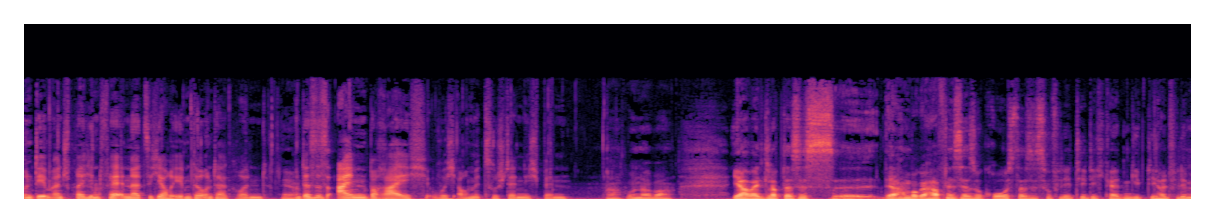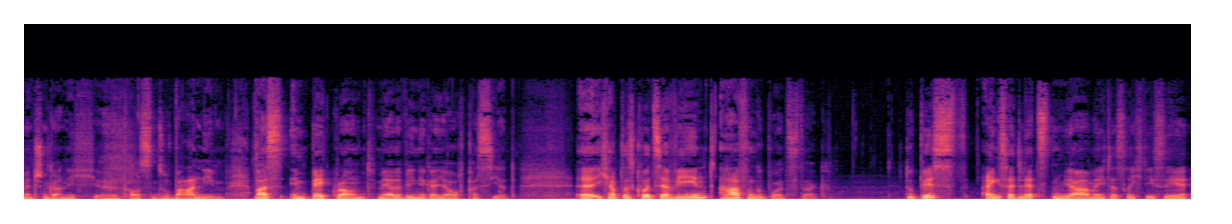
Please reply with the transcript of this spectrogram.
und dementsprechend verändert sich auch eben der Untergrund. Ja. Und das ist ein Bereich, wo ich auch mit zuständig bin. Ach, wunderbar. Ja, weil ich glaube, das ist, äh, der Hamburger Hafen ist ja so groß, dass es so viele Tätigkeiten gibt, die halt viele Menschen gar nicht äh, draußen so wahrnehmen. Was im Background mehr oder weniger ja auch passiert. Äh, ich habe das kurz erwähnt, Hafengeburtstag. Du bist eigentlich seit letztem Jahr, wenn ich das richtig sehe,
